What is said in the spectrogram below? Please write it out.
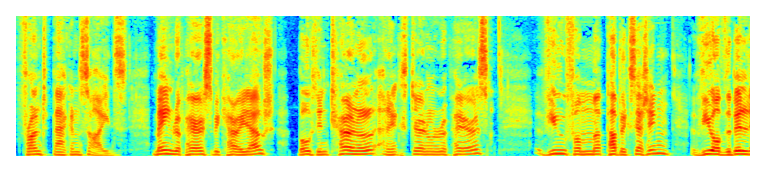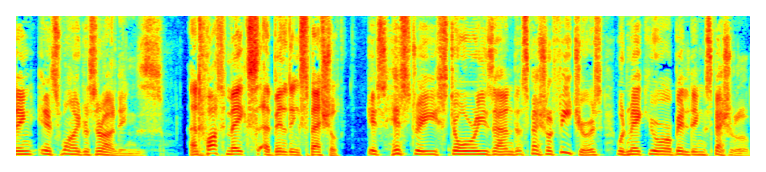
front, back, and sides. Main repairs to be carried out, both internal and external repairs. View from public setting, view of the building in its wider surroundings. And what makes a building special? Its history, stories, and special features would make your building special.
